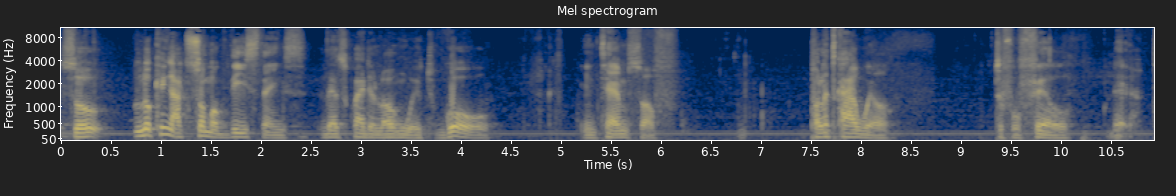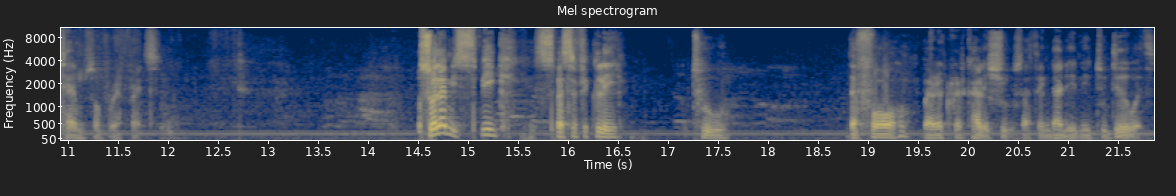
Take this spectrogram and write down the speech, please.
So, looking at some of these things, there's quite a long way to go in terms of political will to fulfill the terms of reference. So let me speak specifically to the four very critical issues I think that they need to deal with.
